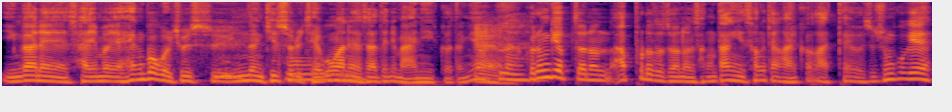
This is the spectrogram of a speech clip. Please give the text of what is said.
인간의 삶의 행복을 줄 수 있는 기술을 어. 제공하는 회사들이 많이 있거든요. 네. 네. 그런 기업들은 앞으로도 저는 상당히 성장할 것 같아요. 그래서 중국의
